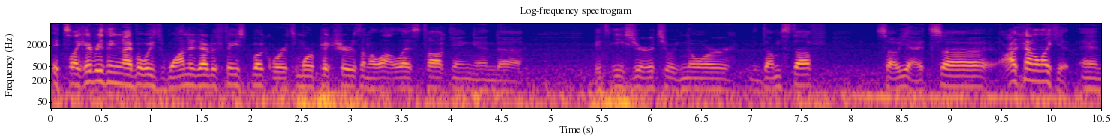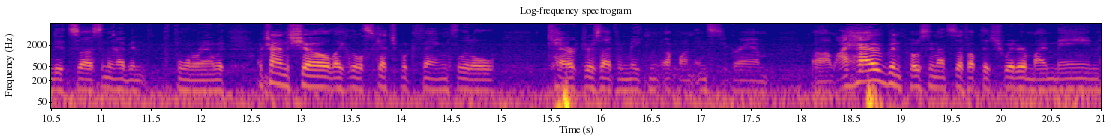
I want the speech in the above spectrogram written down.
it's like everything I've always wanted out of Facebook, where it's more pictures and a lot less talking, and uh, it's easier to ignore the dumb stuff. So yeah, it's uh, I kind of like it, and it's uh, something I've been fooling around with. I'm trying to show like little sketchbook things, little characters I've been making up on Instagram. Um, I have been posting that stuff up to Twitter, my main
